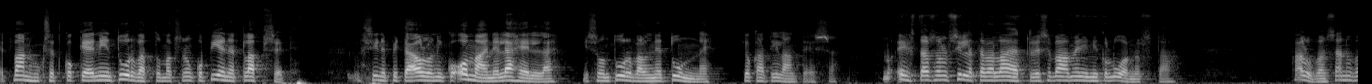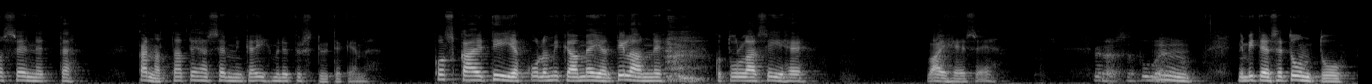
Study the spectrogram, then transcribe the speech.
Että vanhukset kokee niin turvattomaksi, onko pienet lapset. Siinä pitää olla niin omainen lähellä, niin se on turvallinen tunne joka tilanteessa. No ei sitä osannut sillä tavalla ajattele, se vaan meni niin luonnostaan. Haluan sanoa sen, että kannattaa tehdä sen, minkä ihminen pystyy tekemään. Koska ei tiedä, kuule mikä on meidän tilanne, kun tullaan siihen vaiheeseen. Perässä tulee. Mm. Niin miten se tuntuu.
